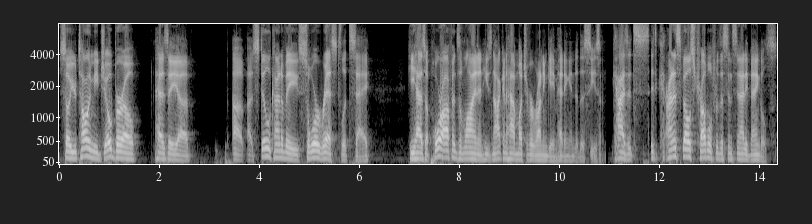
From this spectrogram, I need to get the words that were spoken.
So you're telling me Joe Burrow has a, uh, uh, uh, still kind of a sore wrist, let's say. He has a poor offensive line, and he's not going to have much of a running game heading into this season. Guys, it's it kind of spells trouble for the Cincinnati Bengals.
